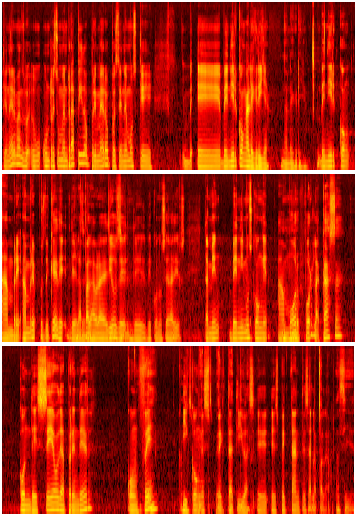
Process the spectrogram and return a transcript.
tener. Un, resumen rápido. Primero, pues tenemos que eh, venir con alegría, Alegría. venir con hambre. ¿Hambre, pues de qué? De, de la De palabra de Dios, de, conocer. de- de conocer a Dios. También venimos con el amor, Amor. por la casa, con deseo de aprender, con fe y con expect- expectativas, eh, expectantes a la palabra. Así es.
